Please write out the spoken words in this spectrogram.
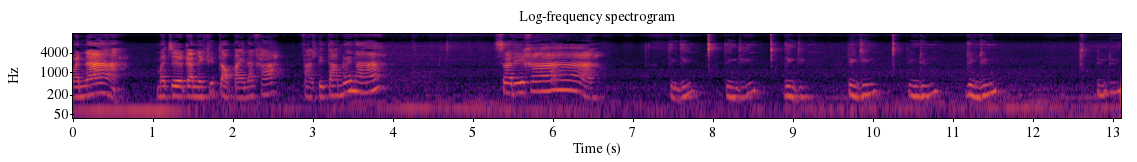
วันหน้ามาเจอกันในคลิปต่อไปนะคะ ฝากติดตามด้วยนะ สวัสดีค่ะดึงดึงดึงดึงดึงดึงดึงดึงดึงดึงดึงดึงตึงดึง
